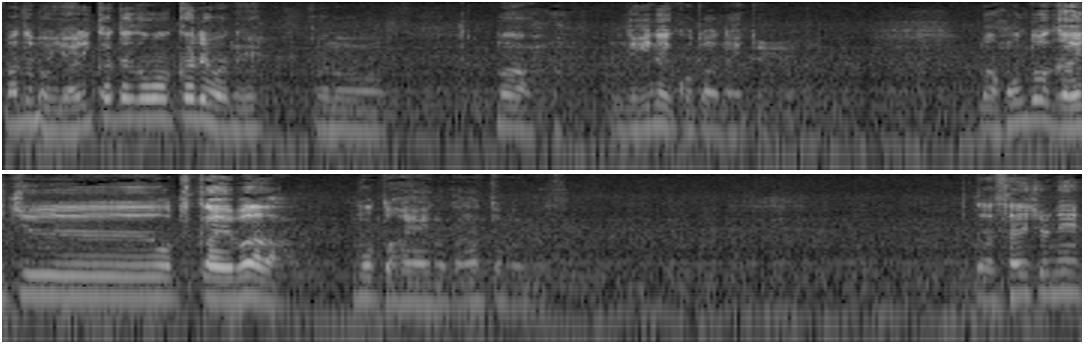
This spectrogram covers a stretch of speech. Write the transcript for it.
まあでもやり方が分かればねあのまあできないことはないという。まあ本当は外注を使えばもっと早いのかなと思います。だから最初ね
